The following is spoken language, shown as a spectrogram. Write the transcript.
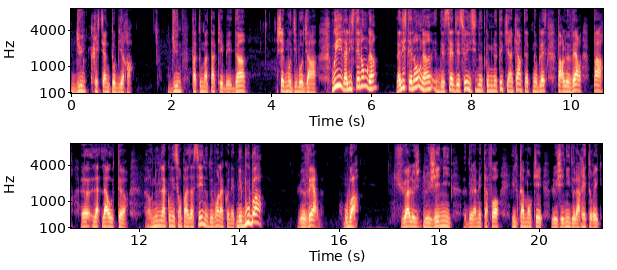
d'une Christiane Taubira, d'une Fatoumata Kebe, d'un Cheikh Modibo Diarra. Oui, la liste est longue, hein la liste est longue hein, de celles et ceux ici de notre communauté qui incarnent cette noblesse par le verbe, par euh, la, hauteur. nous ne la connaissons pas assez, nous devons la connaître. Mais Bouba, le verbe, Bouba, tu as le, génie de la métaphore, il t'a manqué le génie de la rhétorique,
